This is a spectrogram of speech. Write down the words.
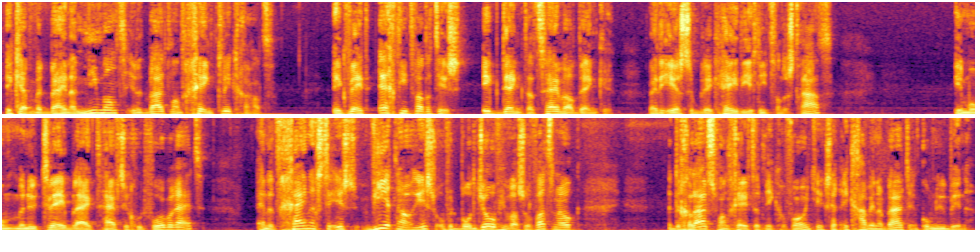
ik heb met bijna niemand in het buitenland geen klik gehad. Ik weet echt niet wat het is. Ik denk dat zij wel denken bij de eerste blik... hé, hey, die is niet van de straat. In minuut 2 blijkt, hij heeft zich goed voorbereid. En het geinigste is, wie het nou is, of het Bon Jovi was of wat dan ook... de geluidsman geeft het microfoontje. Ik zeg, ik ga weer naar buiten en kom nu binnen.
